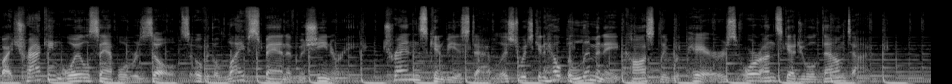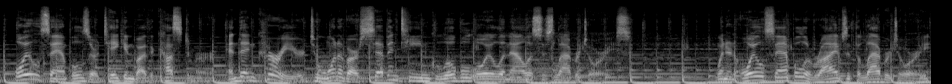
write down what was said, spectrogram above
By tracking oil sample results over the lifespan of machinery, trends can be established which can help eliminate costly repairs or unscheduled downtime. Oil samples are taken by the customer and then couriered to one of our 17 global oil analysis laboratories. When an oil sample arrives at the laboratory,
